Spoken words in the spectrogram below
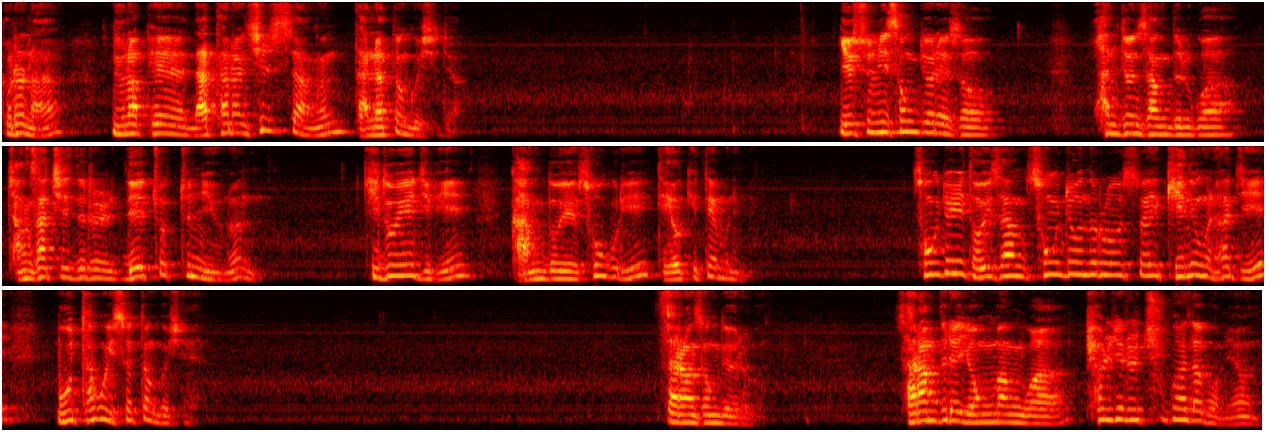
그러나 눈앞에 나타난 실상은 달랐던 것이죠. 예수님이 성전에서 환전상들과 장사치들을 내쫓은 이유는 기도의 집이 강도의 소굴이 되었기 때문입니다. 성전이 더 이상 성전으로서의 기능을 하지 못하고 있었던 것이에요. 사랑 성도 여러분, 사람들의 욕망과 편리를 추구하다 보면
